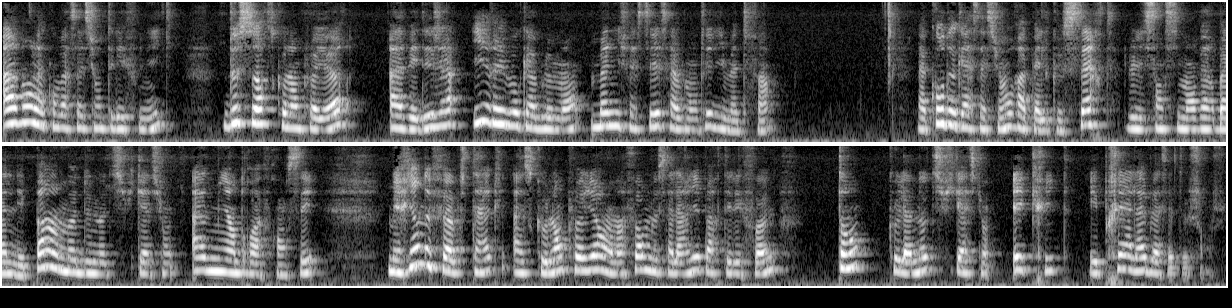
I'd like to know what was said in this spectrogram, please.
avant la conversation téléphonique, de sorte que l'employeur avait déjà irrévocablement manifesté sa volonté d'y mettre fin. La Cour de cassation rappelle que certes, le licenciement verbal n'est pas un mode de notification admis en droit français, mais rien ne fait obstacle à ce que l'employeur en informe le salarié par téléphone tant que la notification écrite est préalable à cet échange.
